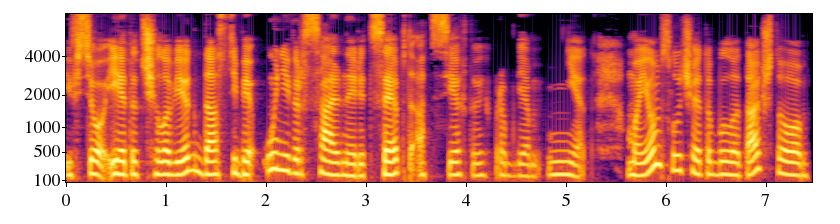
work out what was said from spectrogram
и все, и этот человек даст тебе универсальный рецепт от всех твоих проблем. Нет. В моем случае это было так, что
